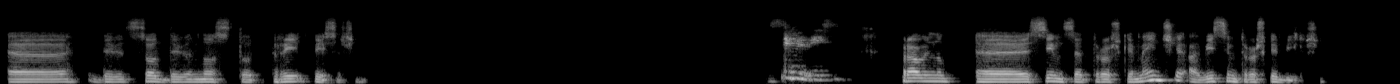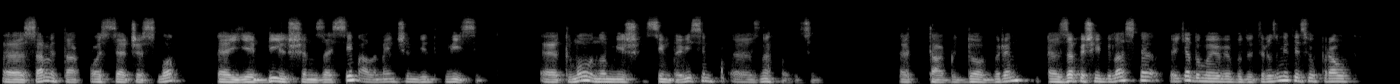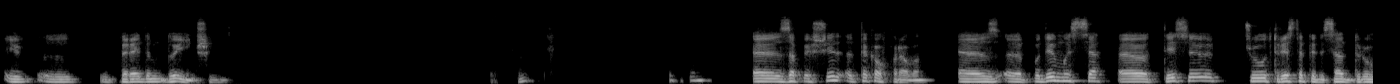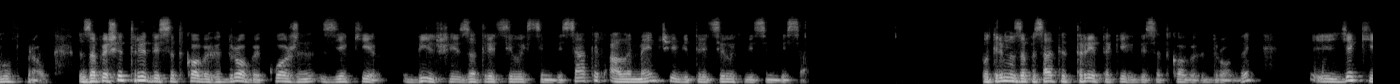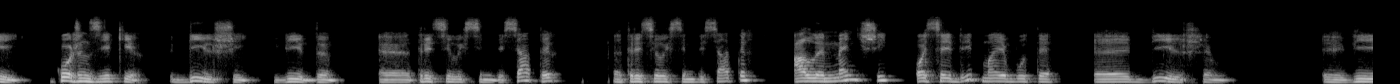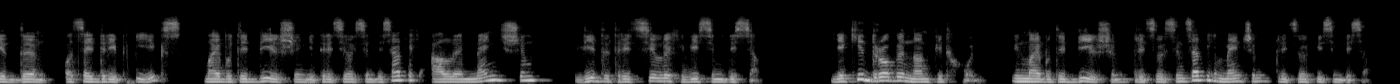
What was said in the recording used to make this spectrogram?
е, 993 тисячі. 7,8. Правильно, Е, 7 це трошки менше, а 8 трошки більше. Е, Саме так, ось це число е, є більшим за 7, але меншим від 8. Е, Тому воно між 7 та 8 е, знаходиться. Е, Так, добре. Е, Запишіть, будь ласка. Я думаю, ви будете розуміти цю вправу і е, перейдемо до іншої. Е, Запиши е, така вправа. Е, е, Подивимося е, 1352 вправу. Запиши три десяткових дроби, кожен з яких більший за 3,7, але менший від 3,8. Потрібно записати три таких десяткових дроби, який, кожен з яких більший від е, 3,7, е, 3,7, але менший, ось цей дріб має бути е, більшим е, від е, оцей дріб X, має бути більшим від 3,7, але меншим від 3,8. Які дроби нам підходять? Він має бути більшим 3,7, меншим 3,8.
